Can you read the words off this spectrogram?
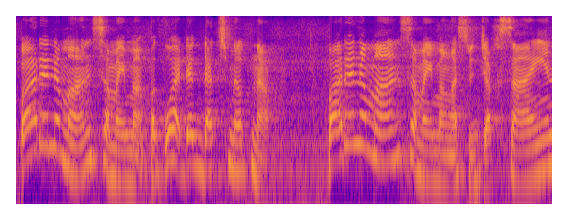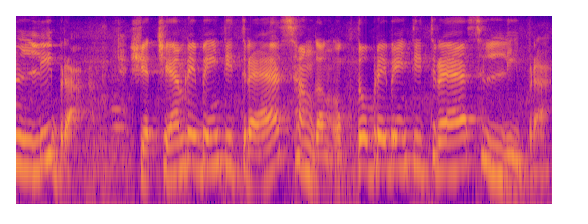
Para naman sa may pagwadag Dutch milk nap. Para naman sa may mga sign Libra. Setyembre 23 hanggang Oktobre 23 Libra.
